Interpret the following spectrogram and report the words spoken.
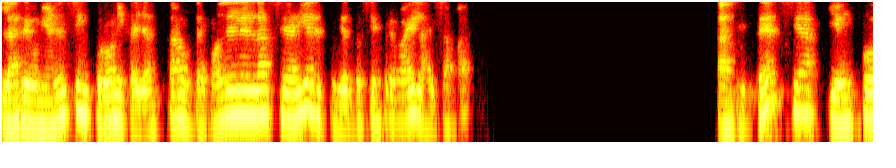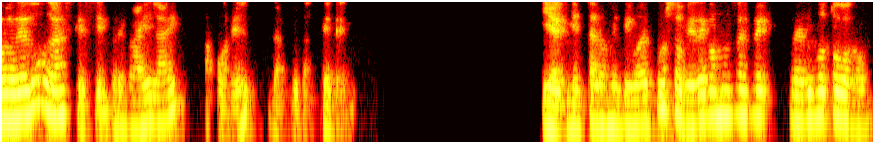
las reuniones sincrónicas, ya está, usted pone el enlace ahí, el estudiante siempre va a ir a esa parte asistencia y un foro de dudas que siempre va a ir ahí a poner las dudas que tengo. Y aquí está el objetivo del curso. Fíjate cómo se redujo todo.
